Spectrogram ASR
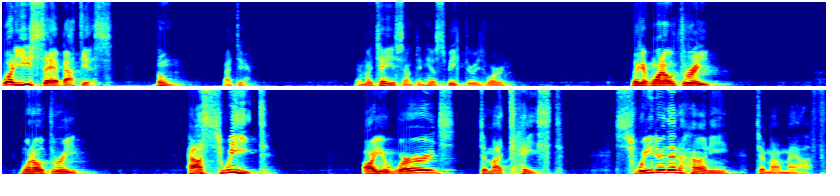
What do you say about this? Boom, right there. I'm going to tell you something. He'll speak through his word. Look at 103. 103. How sweet are your words to my taste, sweeter than honey to my mouth.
